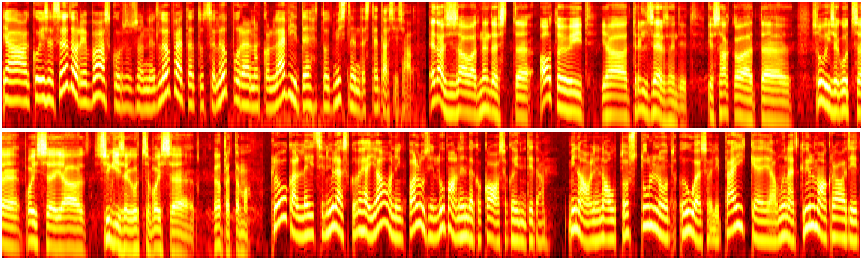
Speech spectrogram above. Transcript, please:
ja kui see sõduri baaskursus on nüüd lõpetatud, see lõpurännak on läbi tehtud, mis nendest edasi saab? edasi saavad nendest äh, autojuhid ja drillseersandid, kes hakkavad äh, suvise kutse poisse ja sügise kutse poisse õpetama. Kloogal leidsin üles ka ühe jao ning palusin luba nendega kaasa kõndida. mina olin autost tulnud, õues oli päike ja mõned külmakraadid,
